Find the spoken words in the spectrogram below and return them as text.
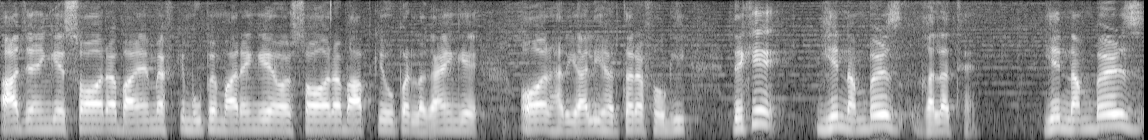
آ جائیں گے، سو ارب آئی ایم ایف کے منہ پہ ماریں گے اور سو ارب آپ کے اوپر لگائیں گے اور ہریالی ہر طرف ہوگی۔ دیکھیں، یہ نمبرز غلط ہیں۔ یہ نمبرز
